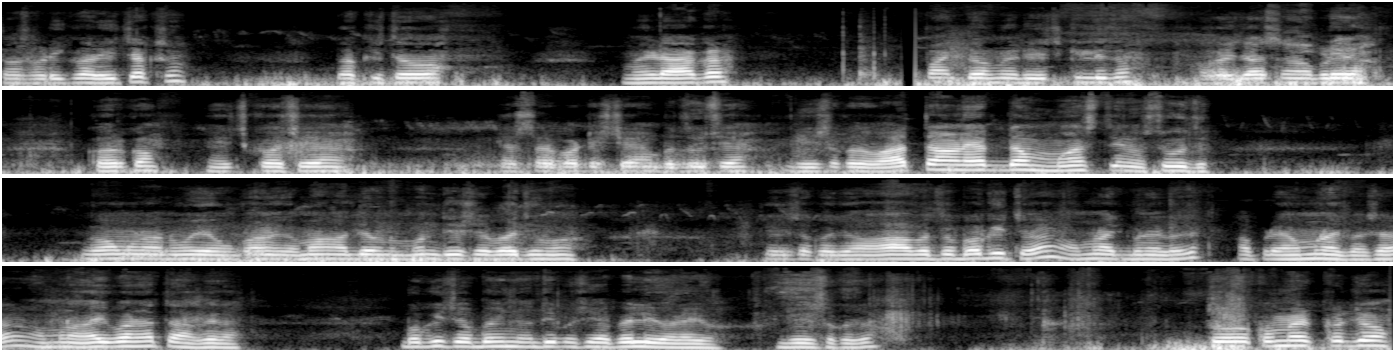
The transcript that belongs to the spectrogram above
તો થોડીક વાર હિંચકશું બાકી તો મેળા આગળ. પાંચ દસ મિનિટ હિંચકી લીધું. હવે જશું આપણે ઘરકામ. હિંચકો છે લસરપટ્ટી છે, બધું છે. જોઈ શકો વાતાવરણ એકદમ મસ્તીનું, શુદ્ધ. ગામડાનું હોય એવું, કારણ કે મહાદેવનું મંદિર છે બાજુમાં. જોઈ શકો છો, આ બધું બગીચો હમણાં જ બનેલો છે. આપણે હમણાં જ પાછા, હમણાં આવ્યા નહોતા પહેલાં. બગીચો બન્યો નથી, પછી આ પહેલી વાર આવ્યો. જોઈ શકો છો. તો કમેન્ટ કરજો.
